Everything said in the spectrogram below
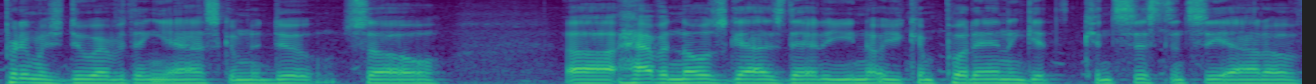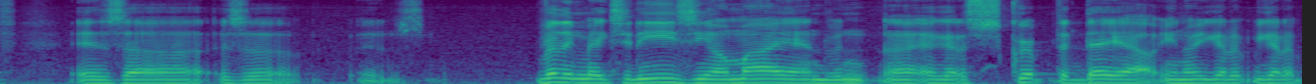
pretty much do everything you ask them to do. So, uh, having those guys there that you know you can put in and get consistency out of is uh, is a is really makes it easy on my end when I got to script the day out. You know, you got to you got to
